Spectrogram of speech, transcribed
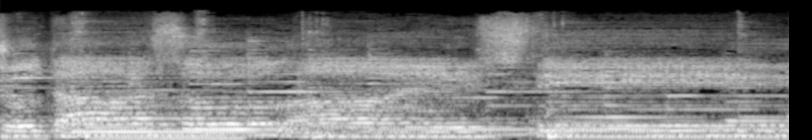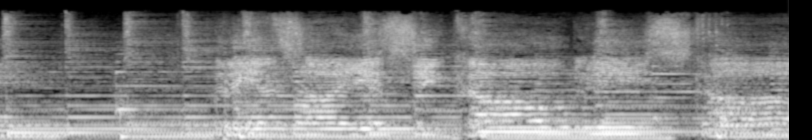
svešu dārzu laisti. Priecājies, cik augļi skaisti.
